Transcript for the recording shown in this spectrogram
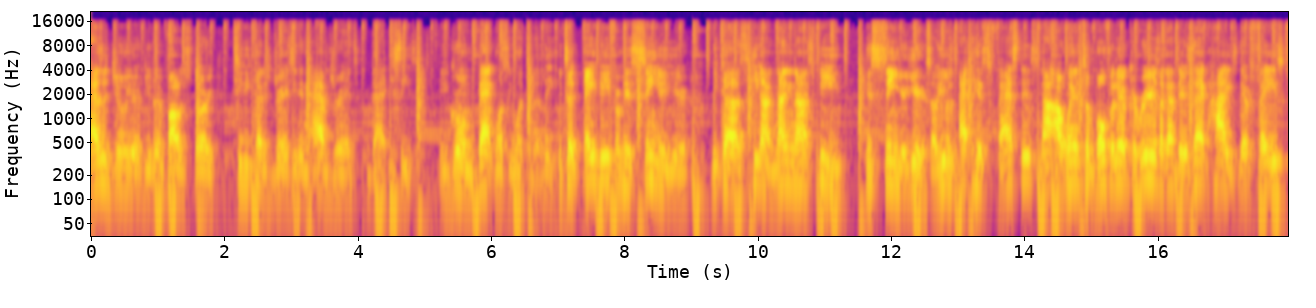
As a junior, if you didn't follow the story, TD cut his dreads. He didn't have dreads that season. He grew them back once he went to the league. We took AD from his senior year because he got 99 speed his senior year. So he was at his fastest. Now I went into both of their careers. I got their exact heights, their face,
